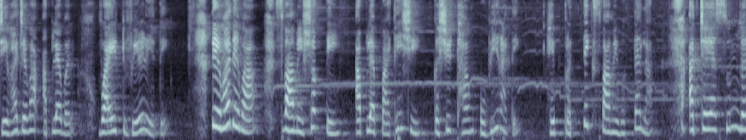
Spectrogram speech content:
जेव्हा जेव्हा आपल्यावर वाईट वेळ येते तेव्हा तेव्हा स्वामी शक्ती आपल्या पाठीशी कशी ठाम उभी राहते हे प्रत्येक स्वामी भक्ताला आजच्या या सुंदर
